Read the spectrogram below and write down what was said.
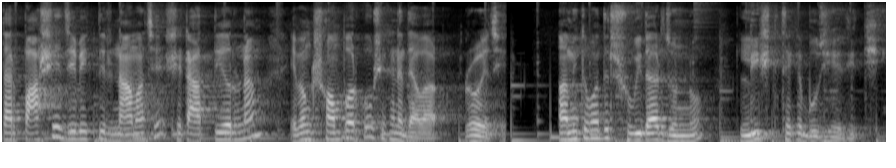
তার পাশে যে ব্যক্তির নাম আছে, সেটা আত্মীয়র নাম এবং সম্পর্কও সেখানে দেওয়া রয়েছে। আমি তোমাদের সুবিধার জন্য লিস্ট থেকে বুঝিয়ে দিচ্ছি।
